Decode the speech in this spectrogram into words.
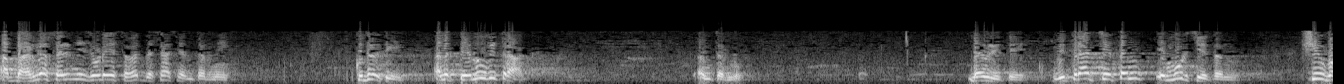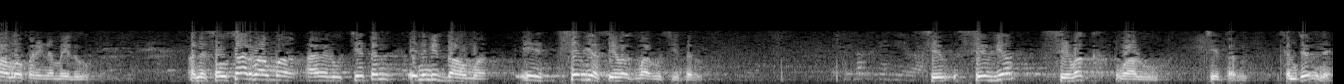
આ બહારના શરીરની જોડે એ સહજ દશા છે અંતરની. કુદરતી. અને પેલું વિતરાગ. અંતરનું. બે રીતે. વિતરાગ ચેતન એ મૂળ ચેતન. શિવભાવમાં પરિણમેલું. અને સંસાર ભાવમાં આવેલું ચેતન એ નિમિત્ત ભાવમાં. એ સેવ્ય સેવક વાળું ચેતન સેવ્ય સેવક વાળું ચેતન સમજાયું ને?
